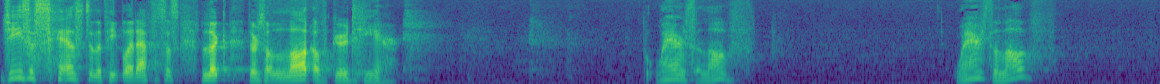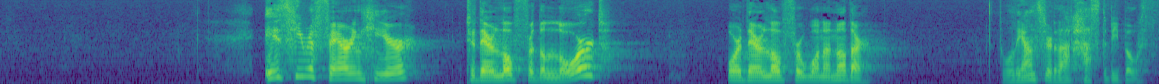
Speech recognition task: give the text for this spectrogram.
Jesus says to the people at Ephesus, Look, there's a lot of good here. But where's the love? Where's the love? Is he referring here to their love for the Lord or their love for one another? Well, the answer to that has to be both.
